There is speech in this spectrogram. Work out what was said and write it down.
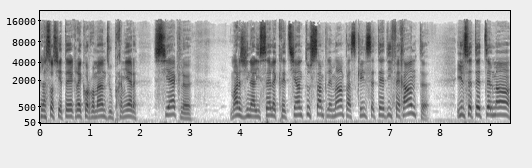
La société gréco-romaine du premier siècle marginalisait les chrétiens tout simplement parce qu'ils étaient différents. Ils étaient tellement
